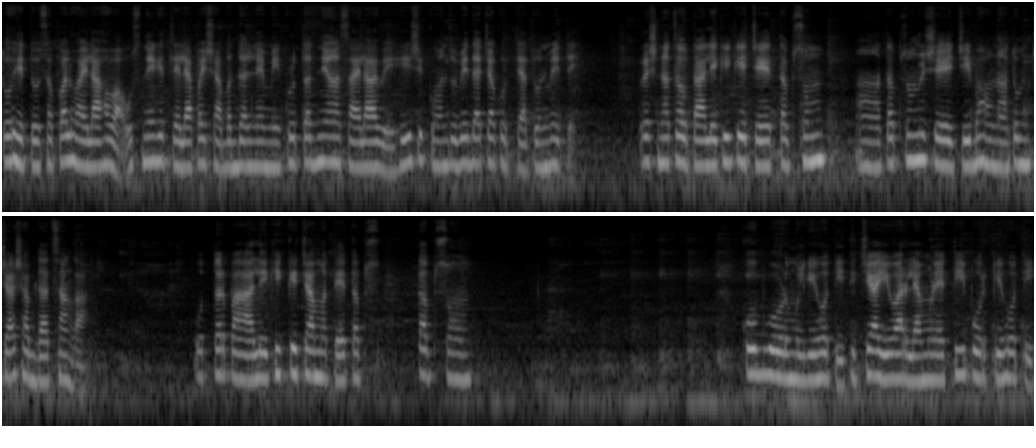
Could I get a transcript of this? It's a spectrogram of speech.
तो हेतू सफल व्हायला हवा. उसने घेतलेल्या पैशाबद्दल नेहमी कृतज्ञ असायला हवे ही शिकवण जुबेदाच्या कृत्यातून मिळते. प्रश्न चौथा लेखिकेचे तपसुम तपसुमविषयीची भावना तुमच्या शब्दात सांगा. उत्तर पहा. लेखिकेच्या मते तपस तपसुम खूप गोड मुलगी होती. तिची आई वारल्यामुळे ती पोरकी होती.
